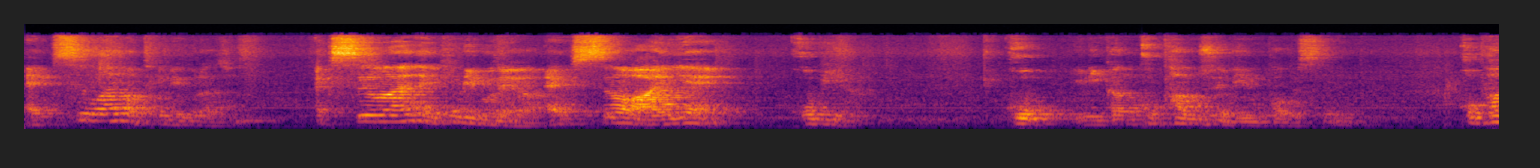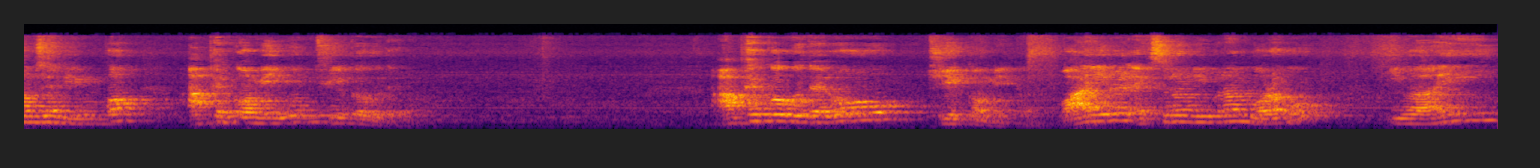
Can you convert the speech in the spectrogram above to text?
xy는 어떻게 미분하지? xy는 이렇게 미분해요. x와 y의 곱이야. 곱이니까 곱함수의 미분법을 씁니다. 곱함수의 미분법 앞에 거 미분 뒤에 거 그대로. 앞에 거 그대로 뒤에 겁니다. y를 x로 미분하면 뭐라고? dy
